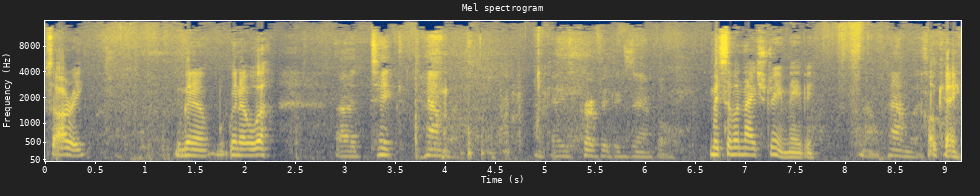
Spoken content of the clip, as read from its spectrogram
Sorry. We're gonna, we're gonna, uh, uh, take Hamlet. Okay, perfect example. Midsummer Night's Dream, maybe. No, Hamlet. Okay.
